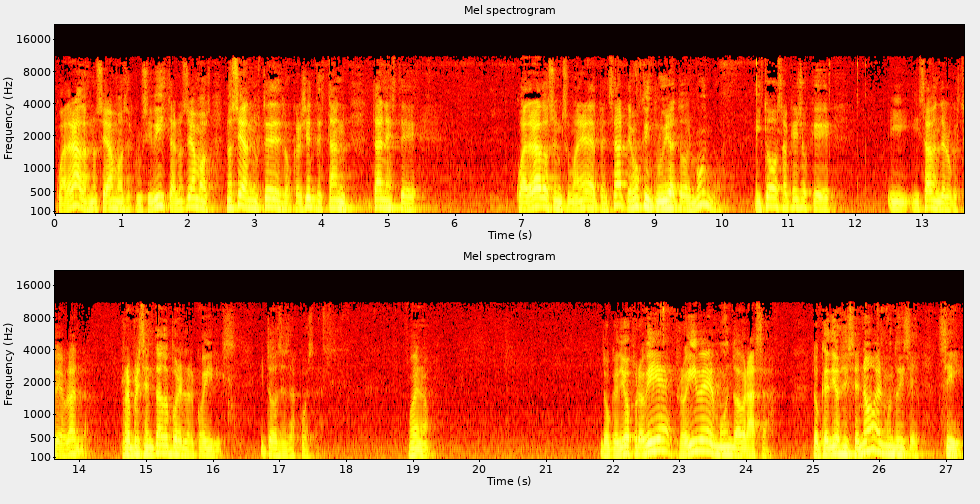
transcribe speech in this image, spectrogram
cuadrados, no seamos exclusivistas, no seamos, no sean ustedes los creyentes tan, tan este, cuadrados en su manera de pensar, tenemos que incluir a todo el mundo y todos aquellos que y, y saben de lo que estoy hablando, representado por el arco iris y todas esas cosas. Bueno, lo que Dios prohíbe, prohíbe, el mundo abraza. Lo que Dios dice no, el mundo dice sí.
